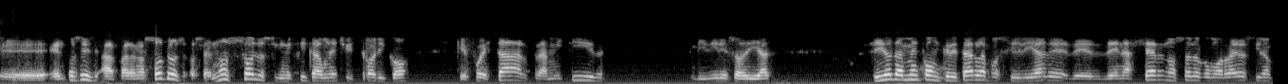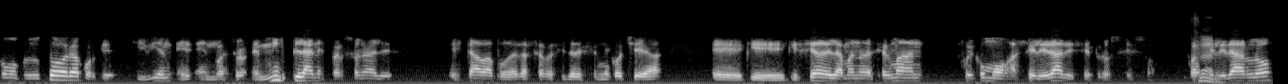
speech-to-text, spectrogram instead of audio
Eh, entonces, a- para nosotros, o sea, no solo significa un hecho histórico que fue estar, transmitir, vivir esos días, sino también concretar la posibilidad de, de- nacer no solo como radio, sino como productora, porque si bien en, en nuestro, en mis planes personales estaba poder hacer recitales en Necochea, eh, que, que sea de la mano de Germán, fue como acelerar ese proceso, fue Claro. acelerarlo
